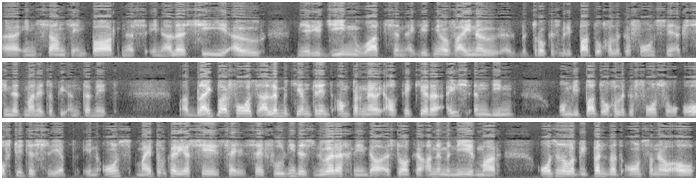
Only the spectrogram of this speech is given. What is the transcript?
uh en Sons en Partners en hulle CEO meneer Eugene Watson. Ek weet nie of hy nou betrokke is by die padongelukke fonds nie. Ek sien dit maar net op die internet. Maar blykbaar volgens hulle moet jy omtrent amper nou elke keer 'n eis indien om die padongelukke fonds hof toe te sleep en ons my prokureur sê sy sy voel nie dis nodig nie. Daar is dalk 'n ander manier, maar ons is al op die punt wat ons nou al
